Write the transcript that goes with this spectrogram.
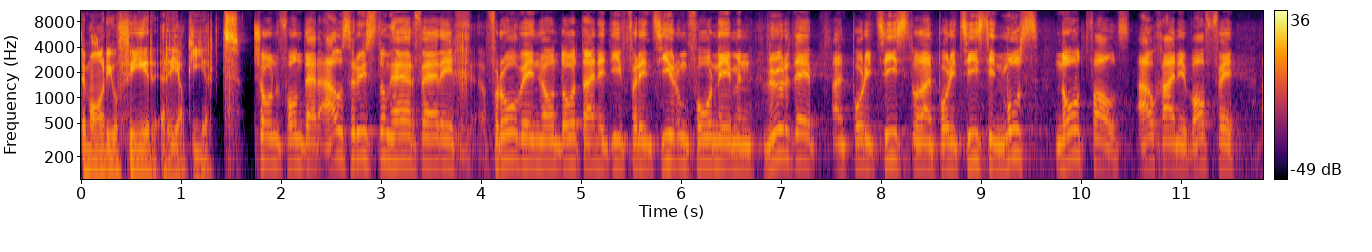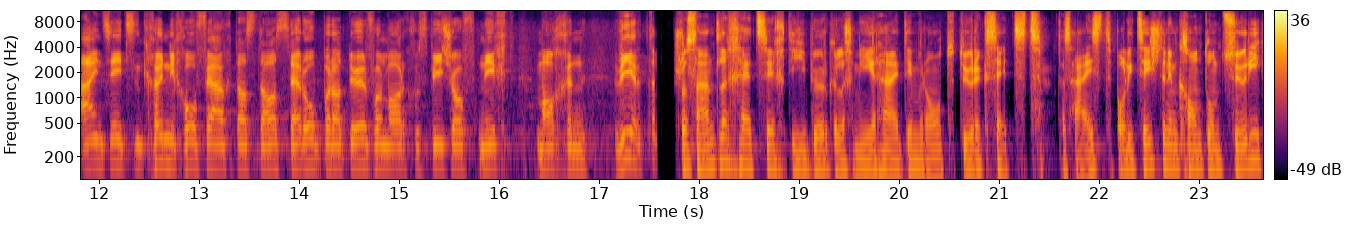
der Mario Fehr, reagiert. Schon von der Ausrüstung her wäre ich froh, wenn man dort eine Differenzierung vornehmen würde. Ein Polizist und eine Polizistin muss notfalls auch eine Waffe einsetzen können. Ich hoffe auch, dass das der Operateur von Markus Bischof nicht machen wird. Schlussendlich hat sich die bürgerliche Mehrheit im Rat durchgesetzt. Das heißt, Polizisten im Kanton Zürich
